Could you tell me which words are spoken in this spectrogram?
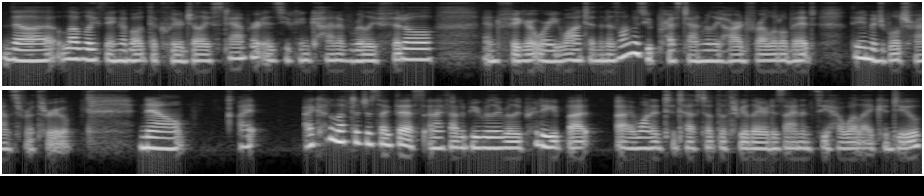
The lovely thing about the clear jelly stamper is you can kind of really fiddle and figure out where you want. And then as long as you press down really hard for a little bit, the image will transfer through. Now, I I could have left it just like this and I thought it'd be really, really pretty, but I wanted to test out the three layer design and see how well I could do.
